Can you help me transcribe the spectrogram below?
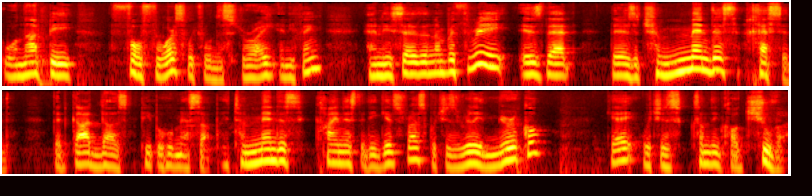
will not be full force, which will destroy anything. And he says that number three is that there is a tremendous chesed that God does to people who mess up, a tremendous kindness that He gives for us, which is really a miracle, okay, which is something called tshuva.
